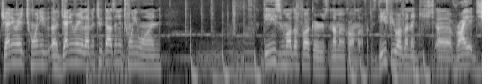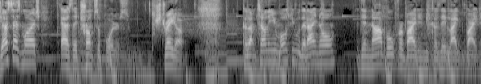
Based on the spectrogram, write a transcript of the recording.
January 20, uh, January 11, 2021 these motherfuckers, I'm not gonna call them motherfuckers, these people are gonna uh, riot just as much as the Trump supporters. Straight up. Because I'm telling you, most people that I know did not vote for Biden because they liked Biden.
